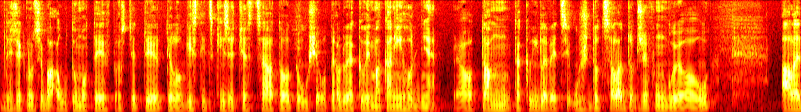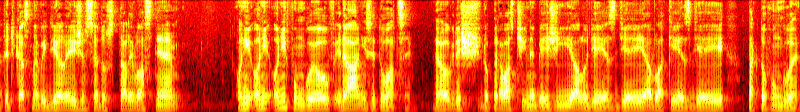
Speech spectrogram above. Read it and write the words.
když řeknu třeba automotiv, prostě ty, ty logistické řetězce a to, to už je opravdu jako vymakaný hodně. Jo? Tam takovéhle věci už docela dobře fungují, ale teďka jsme viděli, že se dostali vlastně Oni, oni, oni fungují v ideální situaci. Jo, když doprava z Číny běží a lodě jezdí a vlaky jezdí, tak to funguje.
